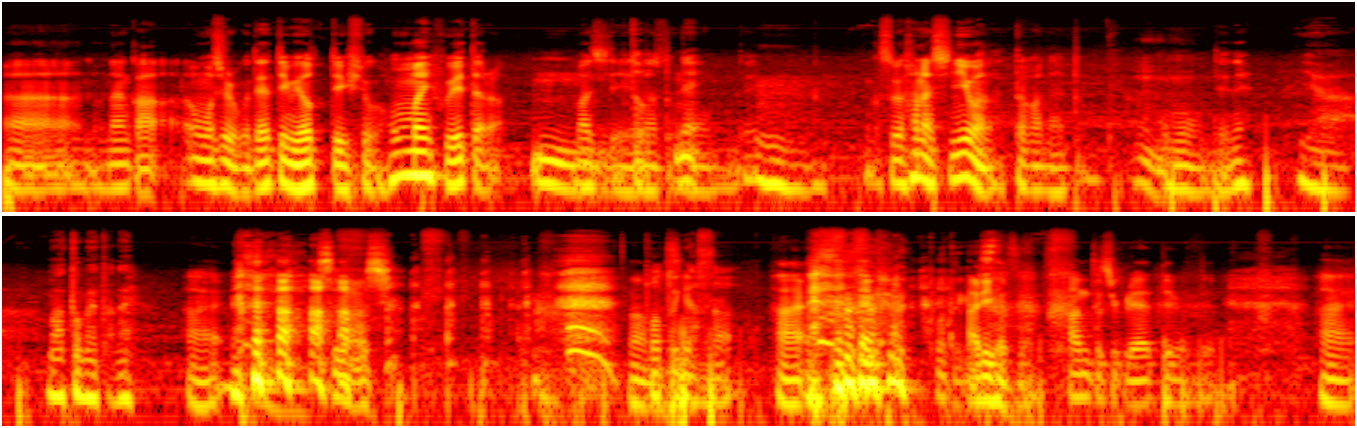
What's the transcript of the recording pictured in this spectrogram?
あのなんか面白いことやってみようっていう人がほんまに増えたらうん。マジでええなと思うんで,、ね。そういう話にはなったかなと。思うん。でね、いやまとめたね。はい。素晴らしい。まあポッドキャスター。はい。ありがとう。ございます。半年くらいやってるんで。はい。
